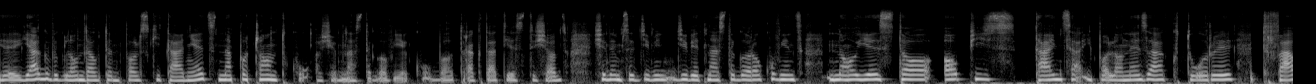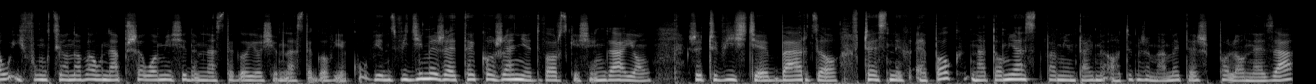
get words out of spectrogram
y, jak wyglądał ten polski taniec na początku XVIII wieku, bo traktat jest 1719 roku, więc no jest to opis tańca i poloneza, który trwał i funkcjonował na przełomie XVII i XVIII wieku. Więc widzimy, że te korzenie dworskie sięgają rzeczywiście bardzo wczesnych epok, natomiast pamiętajmy o tym, że mamy też poloneza,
